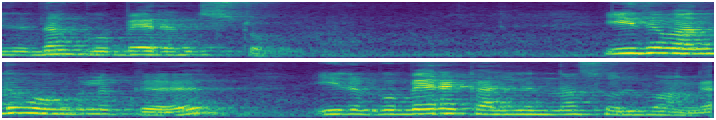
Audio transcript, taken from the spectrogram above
இதுதான் குபேரன் ஸ்டோன் இது வந்து உங்களுக்கு இது குபேர கல்லுன்னு தான் சொல்லுவாங்க.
